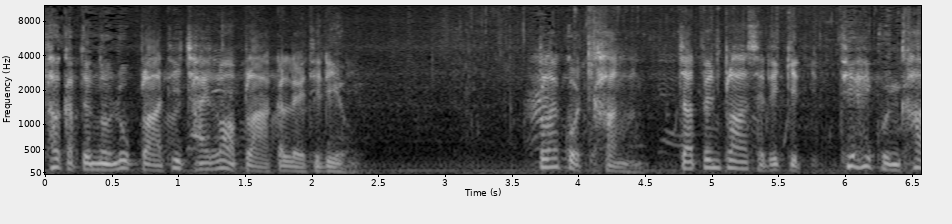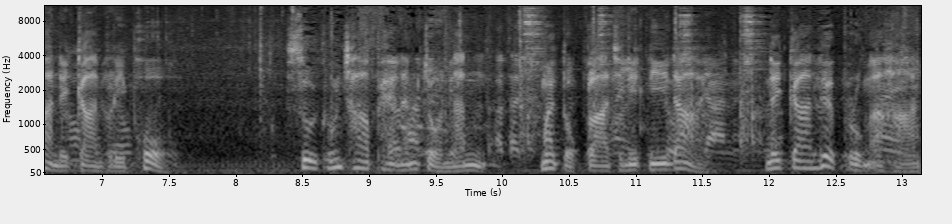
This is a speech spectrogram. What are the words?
เท่ากับจำนวนลูกปลาที่ใช้ล่อปลากันเลยทีเดียว ปลากดขังจะเป็นปลาเศรษฐกิจที่ให้คุณค่าในการบริโภค สูตรของชาวแพน้ำโจรนั้น เมื่อตกปลาชนิดนี้ได้ ในการเลือกปรุงอาหาร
